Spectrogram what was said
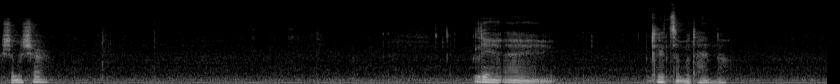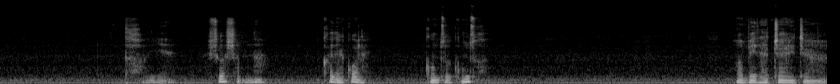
什么事儿？恋爱该怎么谈呢？讨厌，说什么呢？快点过来，工作工作。我被他拽着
